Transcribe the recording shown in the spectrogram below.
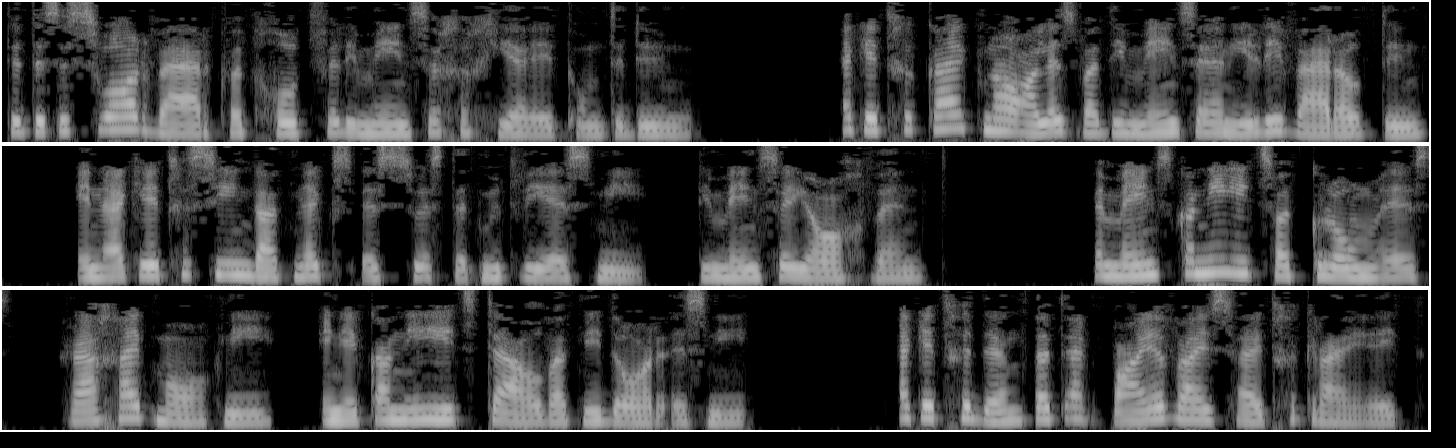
Dit is een zwaar werk wat God voor die mensen gegeven het om te doen. Ik het gekyk naar alles wat die mensen in jullie wereld doen, en ik het gezien dat niks is soos dit moet wees nie, die mensen jaag wind. Een mens kan niet iets wat krom is, rechtheid maak nie, en je kan niet iets tel wat niet daar is nie. Ik het gedink dat ik baie wijsheid gekry het,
